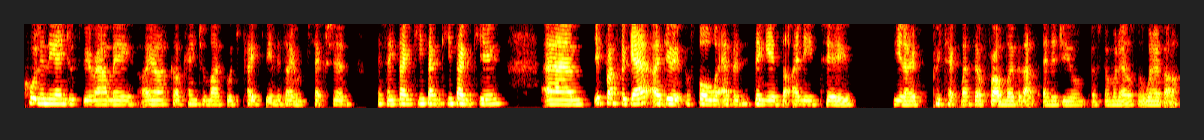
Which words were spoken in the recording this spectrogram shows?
call in the angels to be around me. I ask Archangel Michael to place me in the dome of protection. I say thank you, thank you, thank you. Um, if I forget, I do it before whatever the thing is that I need to you know protect myself from whether that's energy or of someone else or whatever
